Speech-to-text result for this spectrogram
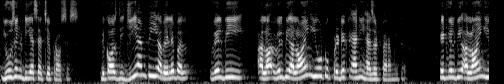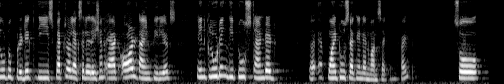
using DSHA process because the GMP available will be will be allowing you to predict any hazard parameter. It will be allowing you to predict the spectral acceleration at all time periods including the two standard uh, 0.2 second and 1 second right. So,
